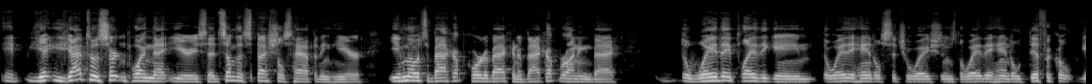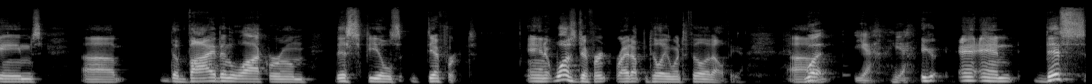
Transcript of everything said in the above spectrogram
it, you got to a certain point in that year. You said something special's happening here, even though it's a backup quarterback and a backup running back. The way they play the game, the way they handle situations, the way they handle difficult games, uh, the vibe in the locker room, this feels different and it was different right up until he went to Philadelphia. Um, what? Yeah, yeah. And, and, this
